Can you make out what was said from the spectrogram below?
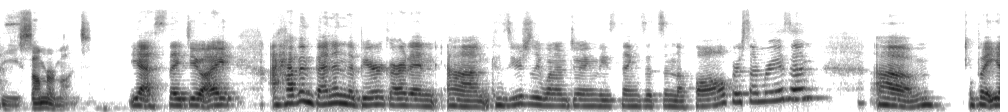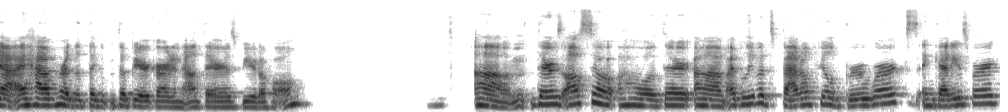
the summer months. Yes, they do. I I haven't been in the beer garden um because usually when I'm doing these things, it's in the fall for some reason. Um, but yeah, I have heard that the, the beer garden out there is beautiful. Um, there's also oh there um, I believe it's Battlefield Brew Works in Gettysburg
